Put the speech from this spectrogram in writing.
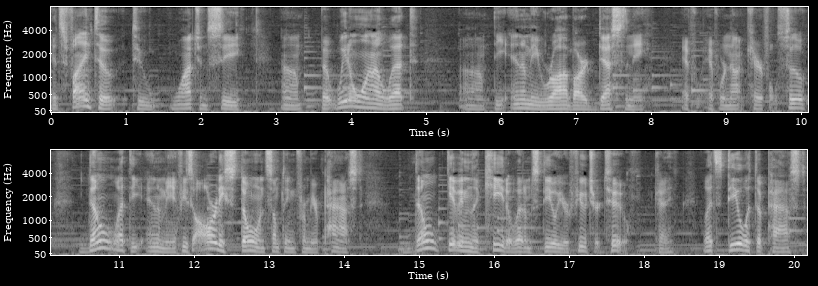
It's fine to to watch and see, um, but we don't want to let um, the enemy rob our destiny if, if we're not careful. So don't let the enemy, if he's already stolen something from your past, don't give him the key to let him steal your future too. Okay? Let's deal with the past,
